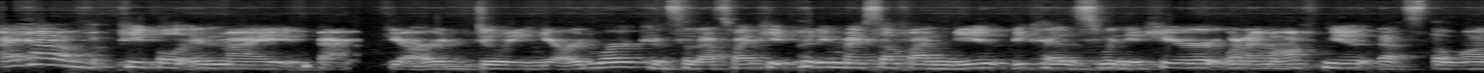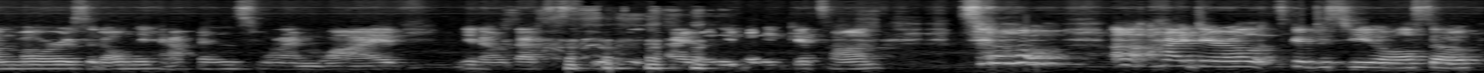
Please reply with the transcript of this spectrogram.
I have people in my backyard doing yard work, and so that's why I keep putting myself on mute because when you hear when I'm off mute, that's the lawnmowers. It only happens when I'm live. You know, that's the time anybody gets on. So, uh, hi, Daryl. It's good to see you also.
